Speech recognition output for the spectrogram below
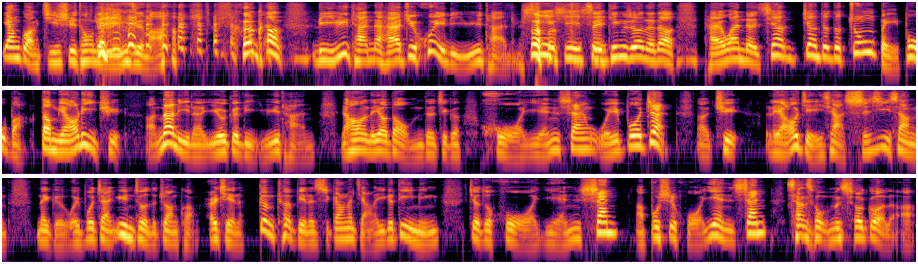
央广即时通的名字嘛，何况鲤鱼潭呢还要去会鲤鱼潭，是是所以，听说呢，到台湾的像叫叫做中北部吧，到苗栗去啊，那里呢有一个鲤鱼潭，然后呢要到我们的这个火焰山微波站啊去。了解一下实际上那个微波站运作的状况，而且呢，更特别的是，刚刚讲了一个地名叫做火焰山啊，不是火焰山。上次我们说过了啊，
